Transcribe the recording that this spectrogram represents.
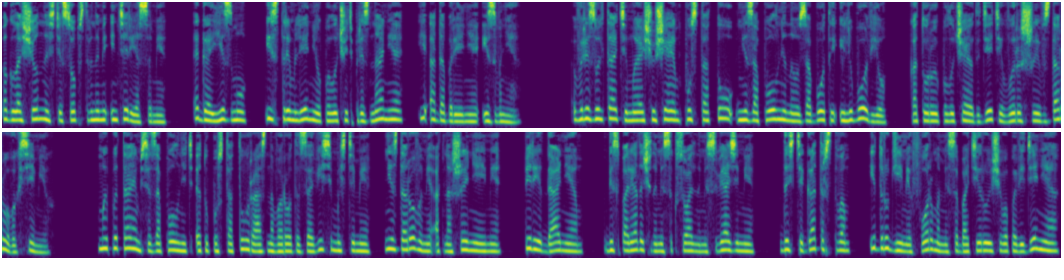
поглощенности собственными интересами, эгоизму и стремлению получить признание и одобрение извне. В результате мы ощущаем пустоту, незаполненную заботой и любовью, которую получают дети, выросшие в здоровых семьях. Мы пытаемся заполнить эту пустоту разного рода зависимостями, нездоровыми отношениями, перееданием, беспорядочными сексуальными связями, достигаторством и другими формами саботирующего поведения,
